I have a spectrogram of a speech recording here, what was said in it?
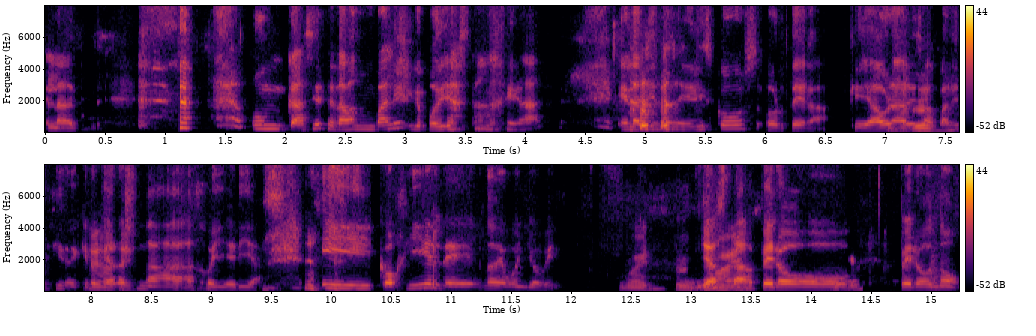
un cassette, te daban un vale y lo podías canjear en la tienda de discos Ortega, que ahora ha desaparecido y creo que ahora es una joyería. Y cogí el de uno de Bon Jovi. Bueno, ya está, pero, pero no,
